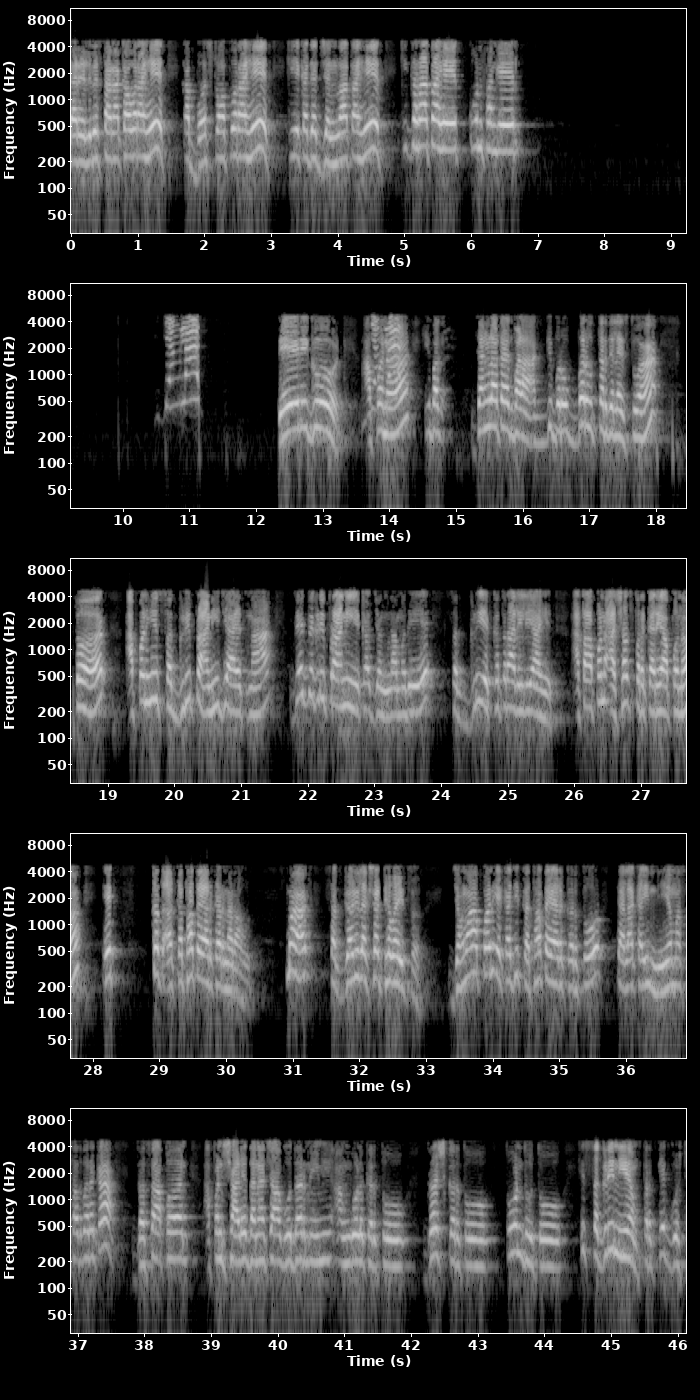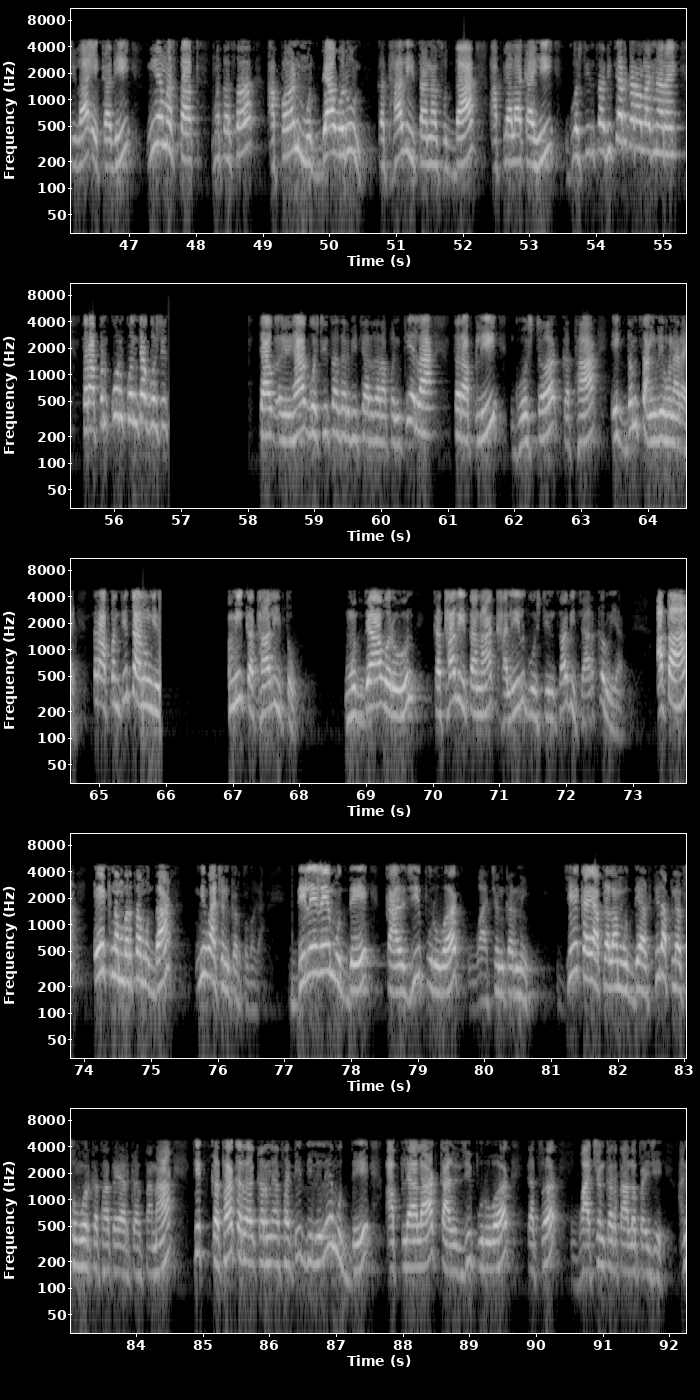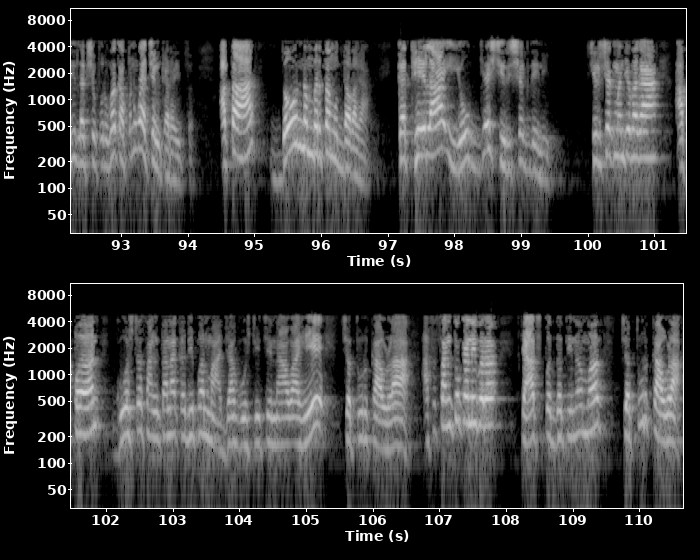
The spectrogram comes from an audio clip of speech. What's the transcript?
का रेल्वे स्थानकावर आहेत? का बस स्टॉपवर आहेत? की एखाद्या जंगलात आहेत? की घरात आहेत? कोण सांगेल जंगलात व्हेरी गुड आपण हं, बघ जंगलात आहेत बाळा. अगदी बरोबर उत्तर दिलंयस तू हा. तर आपण ही सगळी प्राणी जी आहेत ना वेगवेगळी प्राणी एका जंगलामध्ये सगळी एकत्र आलेली आहेत. आता आपण अशाच प्रकारे आपण एक कथ- कथा तयार करणार आहोत. मग सगळ्यांनी लक्षात ठेवायचं. जेव्हा आपण एखादी कथा तयार करतो त्याला काही नियम असतात बरं का? जसं आपण आपण शाळेत जाण्याच्या अगोदर नेहमी आंघोळ करतो ब्रश करतो तोंड धुतो हे सगळे नियम प्रत्येक गोष्टीला एखादी नियम असतात. मग तसं आपण मुद्द्यावरून कथा लिहिताना सुद्धा आपल्याला काही गोष्टींचा विचार करावा लागणार आहे. तर आपण कोणकोणत्या गोष्टी त्या ह्या गोष्टीचा जर विचार जर आपण केला तर आपली गोष्ट कथा एकदम चांगली होणार आहे. तर आपण ती जाणून घेऊ. आम्ही कथा लिहितो. मुद्द्यावरून कथा लिहिताना खालील गोष्टींचा विचार करूया. आता एक नंबरचा मुद्दा मी वाचन करतो बघा. दिलेले मुद्दे काळजीपूर्वक वाचन करणे. जे काही आपल्याला मुद्दे असतील आपल्यासमोर कथा तयार करताना ते कथा कर- करण्यासाठी दिलेले मुद्दे आपल्याला काळजीपूर्वक त्याचं वाचन करता आलं पाहिजे आणि लक्षपूर्वक आपण वाचन करायचं. आता दोन नंबरचा मुद्दा बघा. कथेला योग्य शीर्षक देणे. शीर्षक म्हणजे बघा आपण गोष्ट सांगताना कधी पण माझ्या गोष्टीचे नाव आहे चतुर कावळा. असं सांगतो का नाही बरं? त्याच पद्धतीनं मग चतुर कावळा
